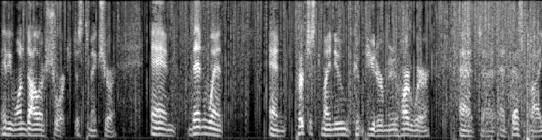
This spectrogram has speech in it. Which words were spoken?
maybe one dollar short, just to make sure, and then went and purchased my new computer, my new hardware at uh, at Best Buy.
